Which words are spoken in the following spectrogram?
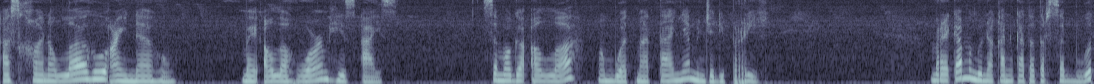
askhanallahu ainahu. May Allah warm his eyes. Semoga Allah membuat matanya menjadi perih. Mereka menggunakan kata tersebut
